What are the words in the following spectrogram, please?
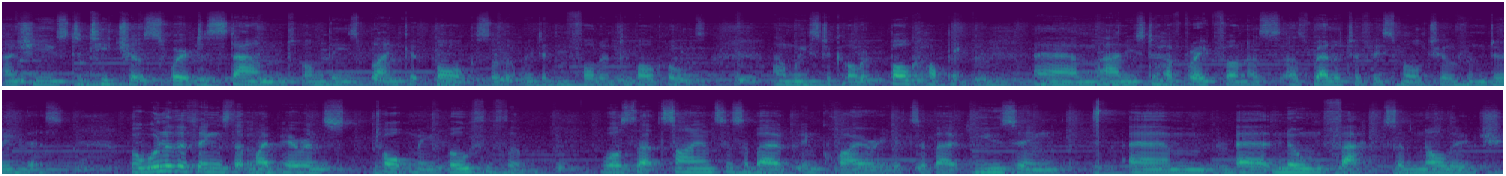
And she used to teach us where to stand on these blanket bogs so that we didn't fall into bog holes. And we used to call it bog hopping um, and used to have great fun as, as relatively small children doing this. But one of the things that my parents taught me, both of them, was that science is about inquiry. It's about using um, uh, known facts and knowledge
